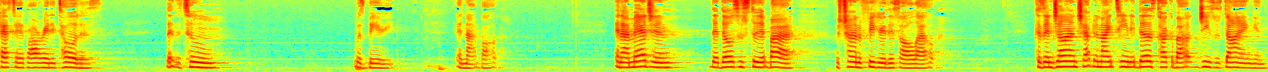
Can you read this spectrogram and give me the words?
Pastor have already told us that the tomb was buried and not bought. And I imagine that those who stood by was trying to figure this all out. Because in John chapter 19, it does talk about Jesus dying and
